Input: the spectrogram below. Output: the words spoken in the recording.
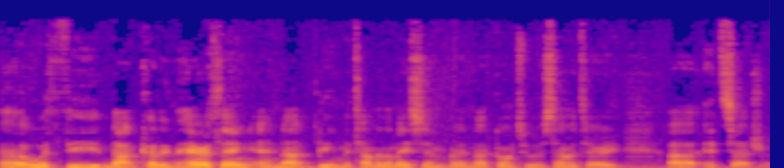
uh, with the not cutting the hair thing and not being mitamil mason, right, not going to a cemetery, uh, etc.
